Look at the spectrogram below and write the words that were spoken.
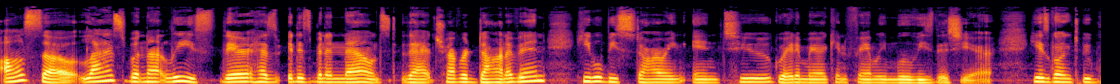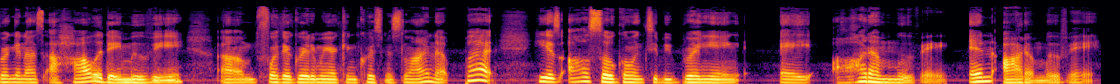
Also, last but not least, there has it has been announced that Trevor Donovan he will be starring in two Great American Family movies this year. He is going to be bringing us a holiday movie um, for their Great American Christmas lineup, but he is also going to be bringing a autumn movie, an autumn movie.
